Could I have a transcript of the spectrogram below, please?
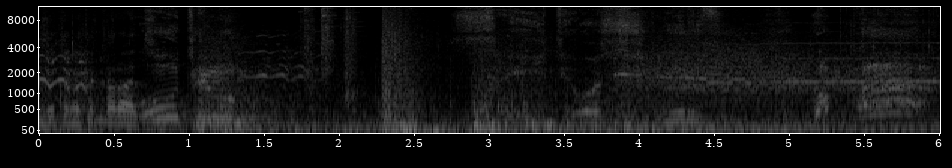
где там это карать. Whoop!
